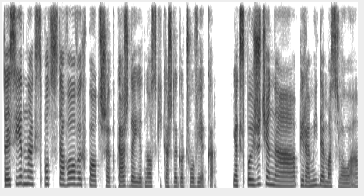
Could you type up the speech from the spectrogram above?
to jest jednak z podstawowych potrzeb każdej jednostki, każdego człowieka. Jak spojrzycie na piramidę Maslowa,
